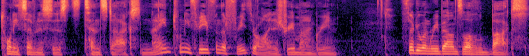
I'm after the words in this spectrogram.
27 assists, 10 stocks, 923 from the free throw line is Draymond Green. 31 rebounds, 11 box,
